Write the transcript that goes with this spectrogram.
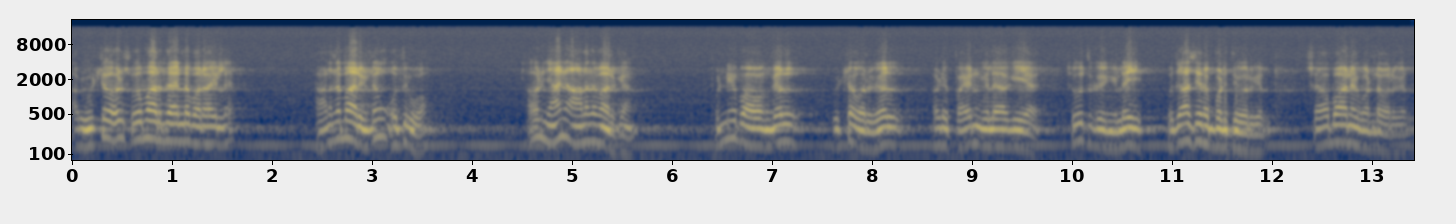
அப்படி விட்டவர் சுகமாக இருந்தால் இல்லை பரவாயில்லை. ஆனந்தமாக இருக்கட்டும் ஒத்துக்குவோம். அவர் ஞானம் ஆனந்தமாக இருக்காங்க. புண்ணிய பாவங்கள் விட்டவர்கள் அவருடைய பயன்களாகிய சூத்துக்கங்களை உதாசீனப்படுத்தியவர்கள் சோபானை கொண்டவர்கள்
